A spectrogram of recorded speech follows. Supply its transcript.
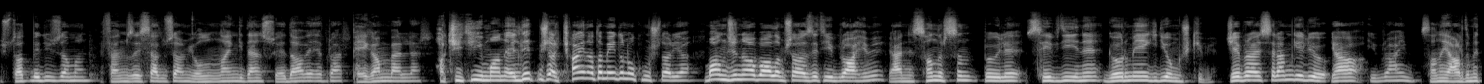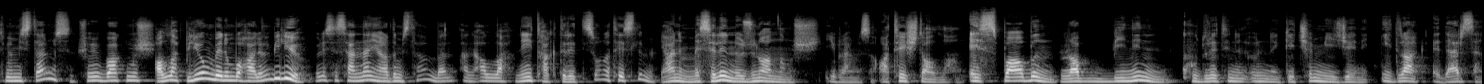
Üstad Bediüzzaman, Efendimiz Aleyhisselatü Vesselam yolundan giden Süheda ve Ebrar, peygamberler. Hakiki imanı elde etmişler. Kainata meydan okumuşlar ya. Mancınığa bağlamışlar Hazreti İbrahim'i. Yani sanırsın böyle sevdiğine görmeye gidiyormuş gibi. Cebrail Aleyhisselam geliyor. Ya İbrahim sana yardım etmemi ister misin? Şöyle bir bakmış. Allah biliyor mu benim bu halimi? Biliyor. Öyleyse senden yardım istemem. Ben hani Allah neyi takdir ettiyse ona teslimim. Yani meselenin özünü anlamış İbrahim Aleyhisselam. Ateş de Allah'ın. Esbabın Rabbinin kudretinin önüne geçemeyeceğini idrak edersen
